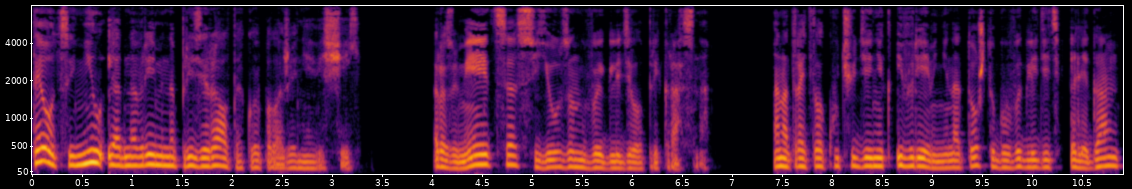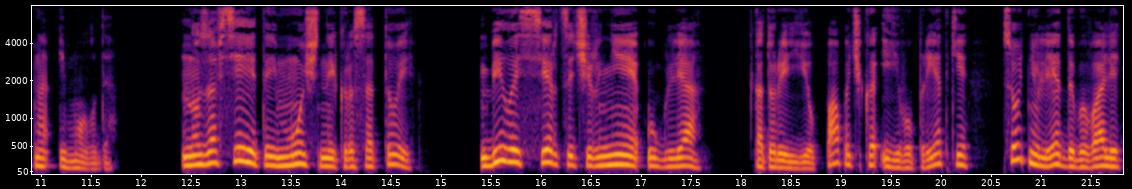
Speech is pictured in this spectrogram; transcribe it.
Тео ценил и одновременно презирал такое положение вещей. Разумеется, Сьюзан выглядела прекрасно. Она тратила кучу денег и времени на то, чтобы выглядеть элегантно и молодо. Но за всей этой мощной красотой билось сердце чернее угля, который ее папочка и его предки сотню лет добывали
